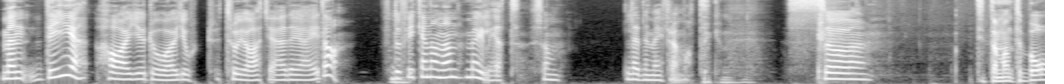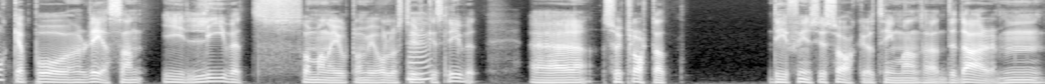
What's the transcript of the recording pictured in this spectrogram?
Men det har ju då gjort, tror jag, att jag är där jag är idag. För då mm. fick jag en annan möjlighet som ledde mig framåt. Så... Tittar man tillbaka på resan i livet som man har gjort, om vi håller oss till mm. yrkeslivet, eh, så är det klart att det finns ju saker och ting man säger, det där, mm,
